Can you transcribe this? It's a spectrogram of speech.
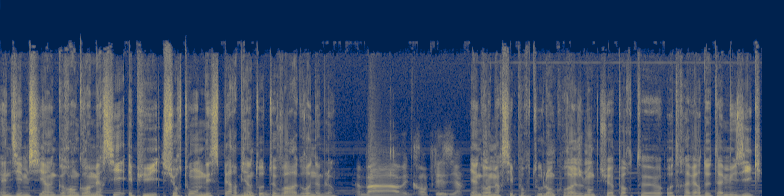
NDMC, un grand, grand merci. Et puis surtout, on espère bientôt te voir à Grenoble. Ah bah, avec grand plaisir. Et un grand merci pour tout l'encouragement que tu apportes au travers de ta musique.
